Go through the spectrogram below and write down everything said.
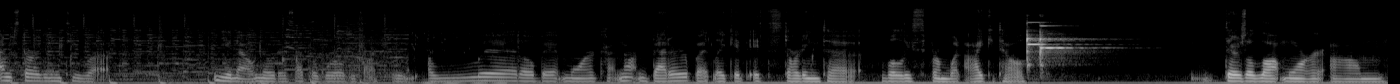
I'm starting to uh, you know notice that the world is actually a little bit more not better, but like it, it's starting to well, at least from what I could tell, there's a lot more um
